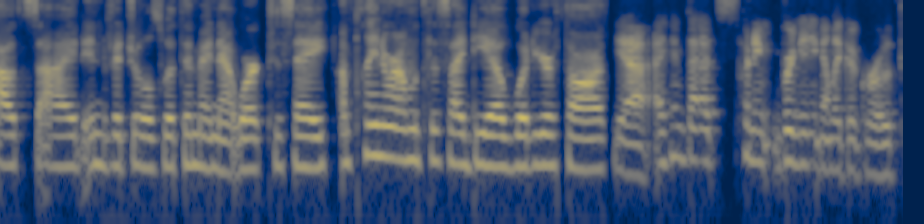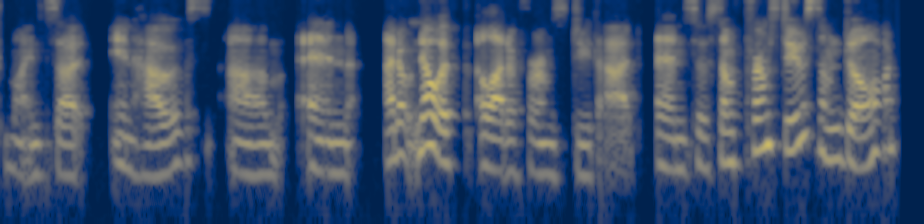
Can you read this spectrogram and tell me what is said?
outside individuals within my network to say i'm playing around with this idea. What are your thoughts? Yeah i think that's putting bringing in like a growth mindset in-house um, and i don't know if a lot of firms do that and so some firms do some don't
